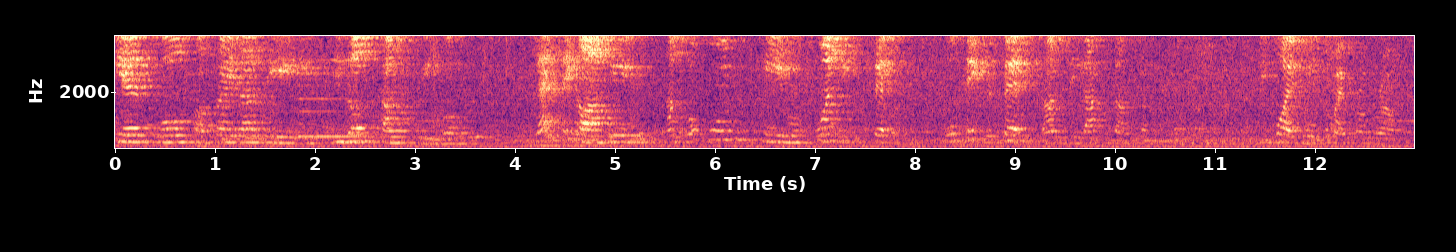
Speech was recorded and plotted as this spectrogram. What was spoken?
50th World Pathfinder Day is Jesus Comes to us. Let's take our hymn and open hymn 187. We'll take the first and the last stanza before I go into my program.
